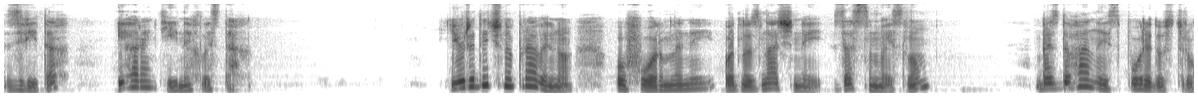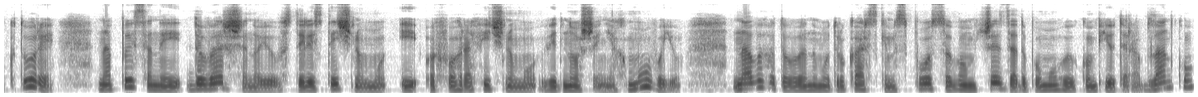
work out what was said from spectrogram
звітах і гарантійних листах. Юридично правильно оформлений, однозначний за смислом, бездоганний з погляду структури, написаний довершеною в стилістичному і орфографічному відношеннях мовою, на виготовленому друкарським способом чи за допомогою комп'ютера бланку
